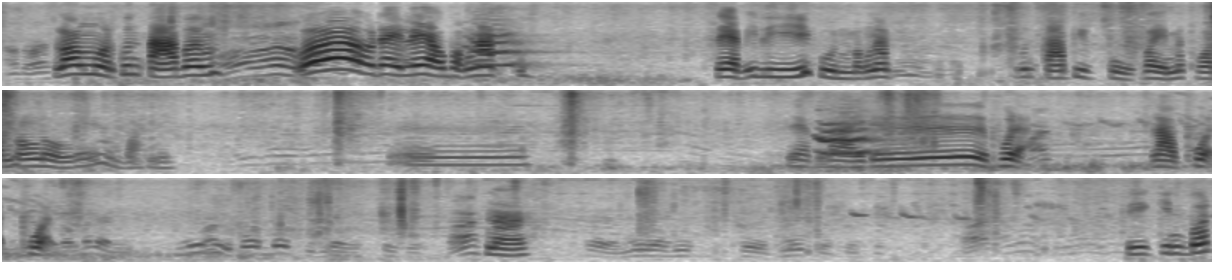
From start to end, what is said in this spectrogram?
เอาตัวลองนวดคุณตาเบิ่งโอ้ว้าวได้แล้วบักนัดแซ่บอีหลีปุ่นบักนัดคุณตาปีกปลูกไว้มาถอนห้องนองแล้วบัดนี้เออแซ่บหลายเด้อพูดอะเราพวดพวด นะปีกินเบิด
